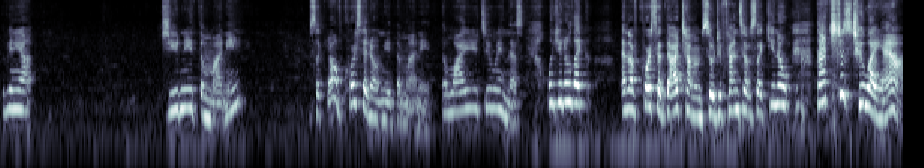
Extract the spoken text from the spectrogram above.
Lavinia, do you need the money? It's like, no, of course I don't need the money. Then why are you doing this? Well, you know, like, and of course at that time I'm so defensive. I was like, you know, that's just who I am.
